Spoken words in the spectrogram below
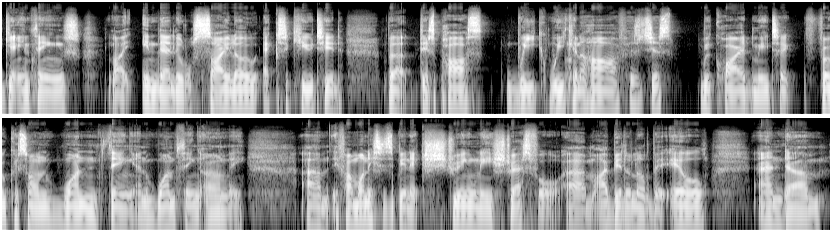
getting things like in their little silo executed. But this past week, week and a half has just required me to focus on one thing and one thing only. Um, if I'm honest, it's been extremely stressful. Um, I've been a little bit ill, and um,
